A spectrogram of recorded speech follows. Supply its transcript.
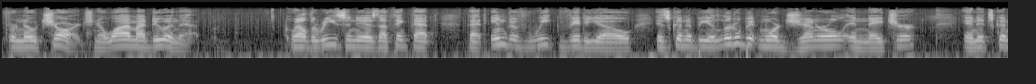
for no charge. Now, why am I doing that? Well, the reason is I think that that end of week video is going to be a little bit more general in nature, and it's going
